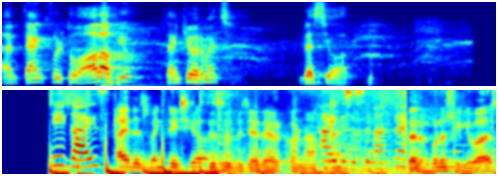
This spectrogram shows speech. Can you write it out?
I'm thankful to all of you thank you very much bless you all Hey guys, Hi, this is Venkatesh here. This is Vijay Devarkonda. hi, this is Samantha. Velankonda Srinivas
